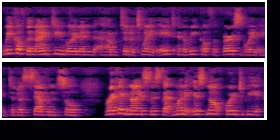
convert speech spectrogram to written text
week of the 19th going in um, to the 28th and the week of the first going into the 7th. So recognize this, that money is not going to be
